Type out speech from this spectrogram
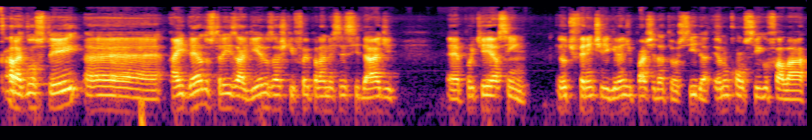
Cara, gostei. É, a ideia dos três zagueiros acho que foi pela necessidade, é, porque assim, eu, diferente de grande parte da torcida, eu não consigo falar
